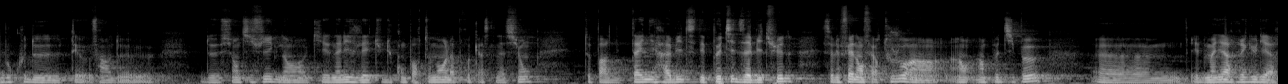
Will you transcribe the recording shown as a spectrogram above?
beaucoup de, scientifiques qui analysent l'étude du comportement, la procrastination. Ils te parlent des tiny habits, des petites habitudes. C'est le fait d'en faire toujours un petit peu euh, et de manière régulière.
